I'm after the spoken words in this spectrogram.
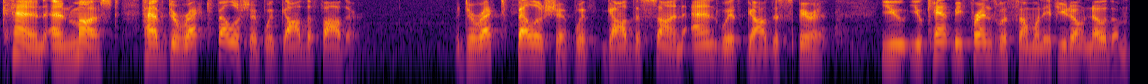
can and must have direct fellowship with God the Father, direct fellowship with God the Son, and with God the Spirit. You, you can't be friends with someone if you don't know them.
